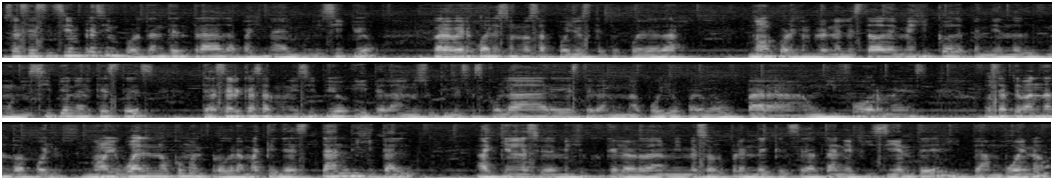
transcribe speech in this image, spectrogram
O sea, siempre es importante entrar a la página del municipio para ver cuáles son los apoyos que te puede dar. ¿No? Por ejemplo, en el Estado de México, dependiendo del municipio en el que estés, te acercas al municipio y te dan los útiles escolares, te dan un apoyo para, uniformes, o sea, te van dando apoyos, ¿no? Igual no como el programa que ya es tan digital aquí en la Ciudad de México, que la verdad a mí me sorprende que sea tan eficiente y tan bueno,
